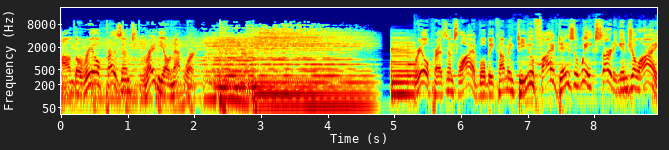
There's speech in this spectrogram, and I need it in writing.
on the Real Presence Radio Network. Real Presence Live will be coming to you five days a week starting in July.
